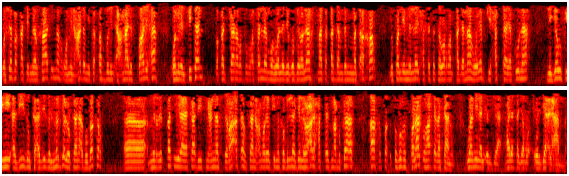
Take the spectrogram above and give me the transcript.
وشفقة من الخاتمة ومن عدم تقبل الأعمال الصالحة ومن الفتن. وقد كان رسول الله صلى الله عليه وسلم وهو الذي غفر له ما تقدم ذنب ما تأخر يصلي من الليل حتى تتورم قدماه ويبكي حتى يكون لجوفه أزيز كأزيز المرجل. وكان أبو بكر آه، من رقته لا يكاد يسمع الناس قراءته. وكان عمر يبكي من خوف الله جل وعلا حتى يسمع بكاءه آخر صفوف الصلاة. وهكذا كانوا. ومن الإرجاء. هذا تجرؤ إرجاء العامة.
